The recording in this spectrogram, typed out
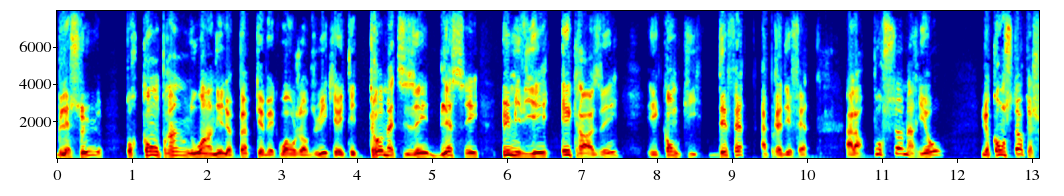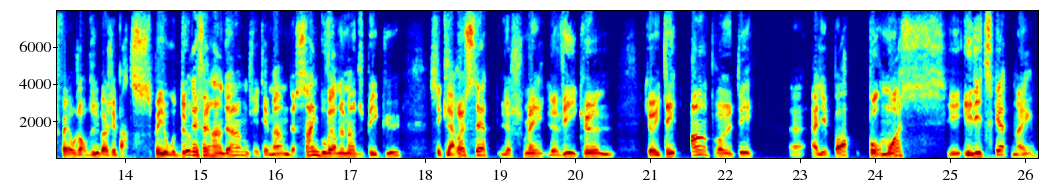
blessures pour comprendre où en est le peuple québécois aujourd'hui qui a été traumatisé, blessé, humilié, écrasé et conquis, défaite après défaite. Alors, pour ça, Mario, le constat que je fais aujourd'hui, ben, j'ai participé aux deux référendums, j'ai été membre de cinq gouvernements du PQ, c'est que la recette, le chemin, le véhicule qui a été emprunté euh, à l'époque, pour moi, et, et l'étiquette même,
